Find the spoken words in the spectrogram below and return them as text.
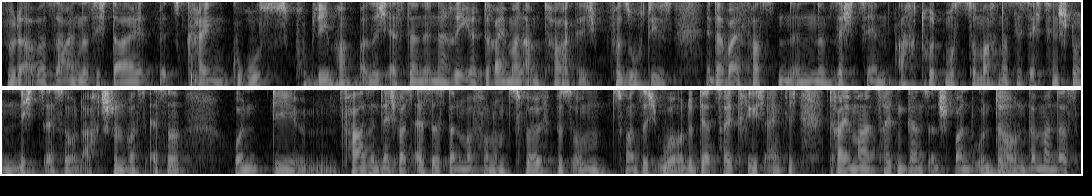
würde aber sagen, dass ich da jetzt kein großes Problem habe. Also ich esse dann in der Regel dreimal am Tag. Ich versuche dieses Intervallfasten in einem 16-8-Rhythmus zu machen, dass ich 16 Stunden nichts esse und 8 Stunden was esse und die Phase, in der ich was esse, ist dann immer von um 12 bis um 20 Uhr. Und in der Zeit kriege ich eigentlich drei Mahlzeiten ganz entspannt unter. Und wenn man das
